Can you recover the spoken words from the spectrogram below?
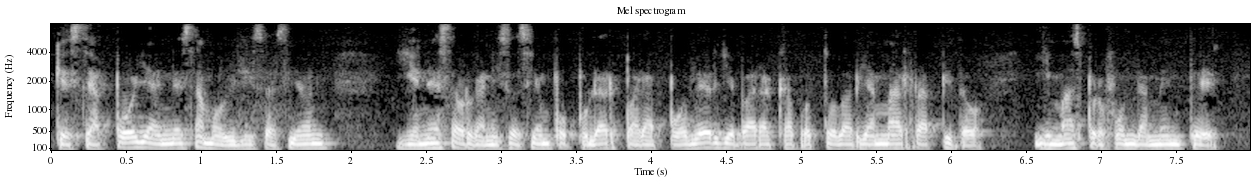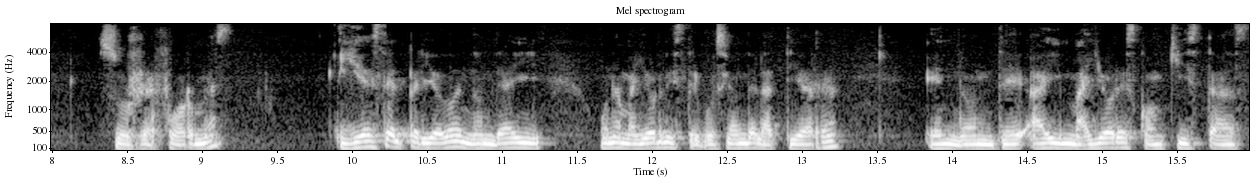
que se apoya en esa movilización y en esa organización popular para poder llevar a cabo todavía más rápido y más profundamente sus reformas. Y es el periodo en donde hay una mayor distribución de la tierra, en donde hay mayores conquistas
